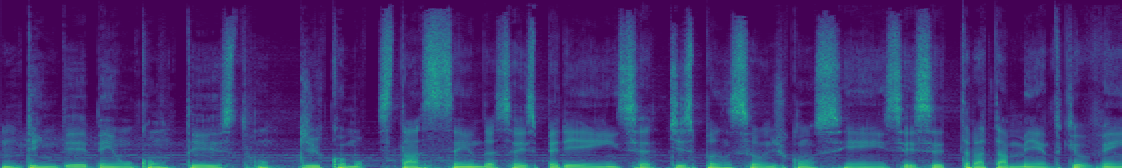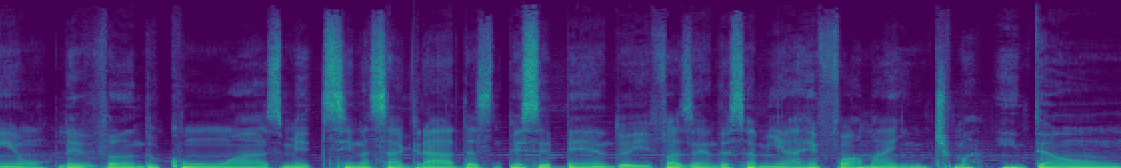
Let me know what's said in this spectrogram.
entender bem o contexto de como está sendo essa experiência de expansão de consciência, esse tratamento que eu venho levando com as medicinas sagradas, percebendo e fazendo essa minha reforma íntima. Então,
